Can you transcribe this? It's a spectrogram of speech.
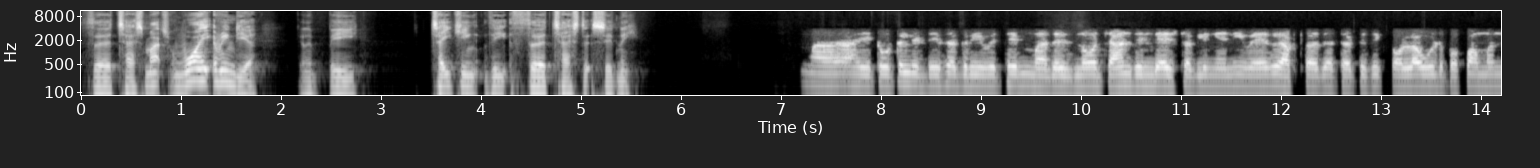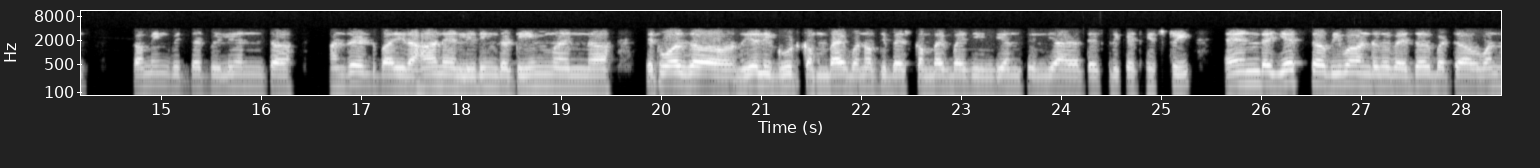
third test match. Why are India going to be taking the third test at Sydney? I totally disagree with him. There is no chance India is struggling anywhere after the 36 all out performance coming with that brilliant uh, 100 by Rahane and leading the team. And uh, it was a really good comeback, one of the best comeback by the Indians in India Test cricket history. And uh, yes, uh, we were under the weather, but uh, one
